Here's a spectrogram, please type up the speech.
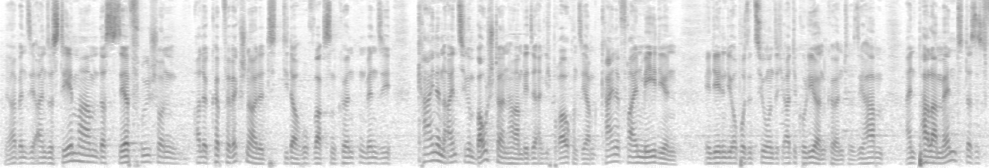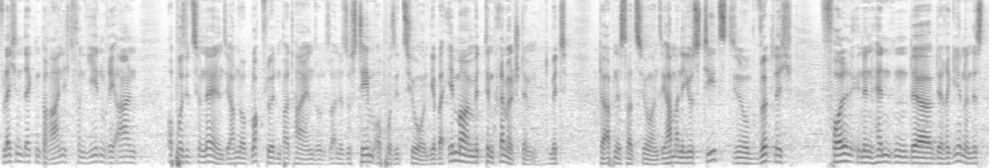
Ja, wenn Sie ein System haben, das sehr früh schon alle Köpfe wegschneidet, die da hochwachsen könnten, wenn Sie keinen einzigen Baustein haben, den Sie eigentlich brauchen, Sie haben keine freien Medien, in denen die Opposition sich artikulieren könnte. Sie haben ein Parlament, das ist flächendeckend bereinigt von jedem realen Oppositionellen. Sie haben nur Blockflötenparteien, so eine Systemopposition, die aber immer mit dem Kreml stimmen, mit der Administration. Sie haben eine Justiz, die nur wirklich voll in den Händen der, der Regierenden ist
